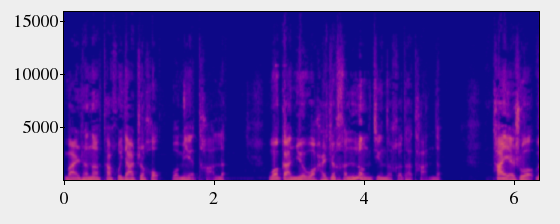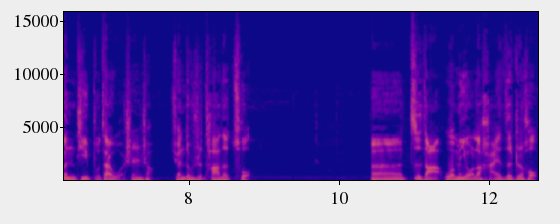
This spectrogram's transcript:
晚上呢，他回家之后，我们也谈了，我感觉我还是很冷静的和他谈的，他也说问题不在我身上，全都是他的错。呃，自打我们有了孩子之后，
